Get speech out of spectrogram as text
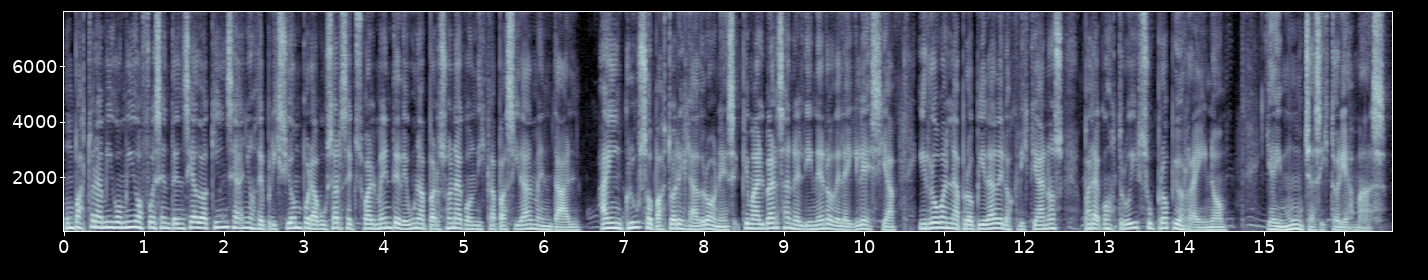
un pastor amigo mío fue sentenciado a 15 años de prisión por abusar sexualmente de una persona con discapacidad mental. Hay incluso pastores ladrones que malversan el dinero de la iglesia y roban la propiedad de los cristianos para construir su propio reino. Y hay muchas historias más.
